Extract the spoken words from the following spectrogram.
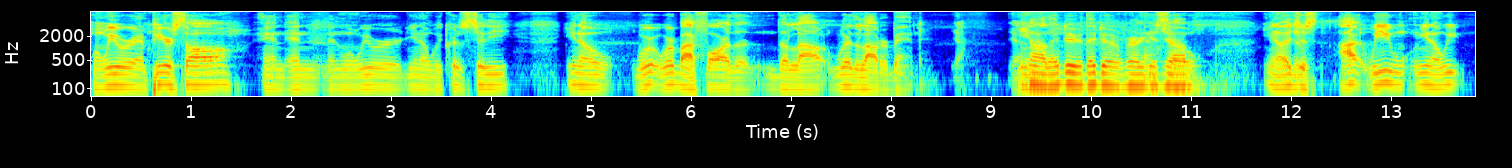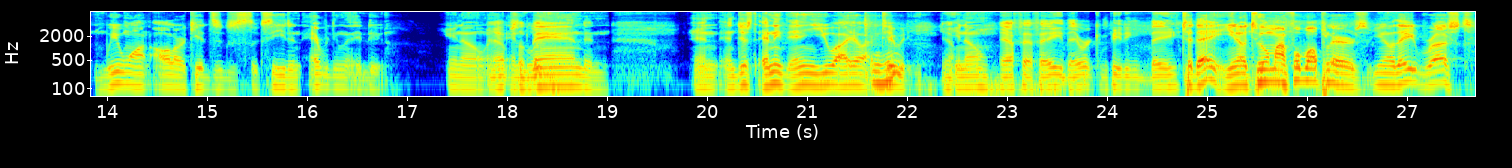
when we were in Pearsall and and and when we were you know with Crystal City, you know we're we're by far the the loud we're the louder band. Yeah, yeah. You no, know, they do. They do a very and good job. you know, it's just I we you know we we want all our kids to succeed in everything that they do. You know, in, in Absolutely. band and and and just any any UIL Mm-hmm. activity. Yep. You know, FFA, they were competing today. today, you know, two of my football players, you know, they rushed.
